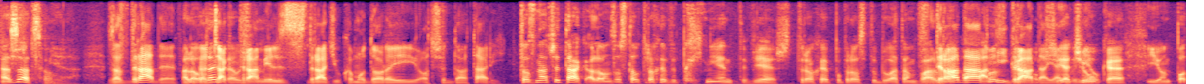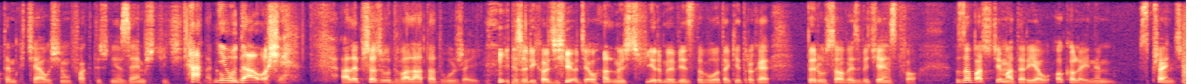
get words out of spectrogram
A za co? Tramiela. Za zdradę, ponieważ odegrał Jack się. Tramiel zdradził Commodore i odszedł do Atari. To znaczy tak, ale on został trochę wypchnięty, wiesz, trochę po prostu była tam walka Zdrada o to Amigę, zdrada, o jakby przyjaciółkę i on potem chciał się faktycznie zemścić. Ha, na nie Commodore. udało się. Ale przeżył dwa lata dłużej, jeżeli chodzi o działalność firmy, więc to było takie trochę pyrusowe zwycięstwo. Zobaczcie materiał o kolejnym sprzęcie.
